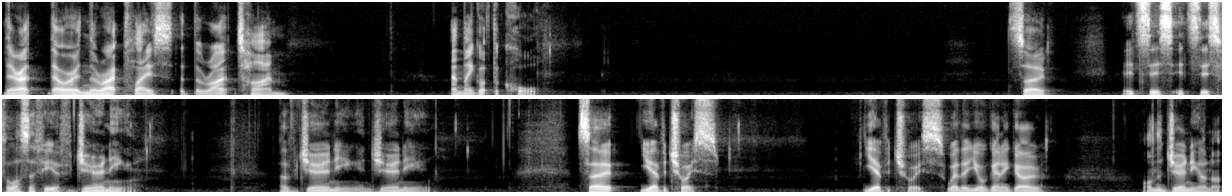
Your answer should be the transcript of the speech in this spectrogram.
They're at they were in the right place at the right time and they got the call. So it's this it's this philosophy of journeying. Of journeying and journeying. So you have a choice. You have a choice whether you're going to go on the journey or not.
